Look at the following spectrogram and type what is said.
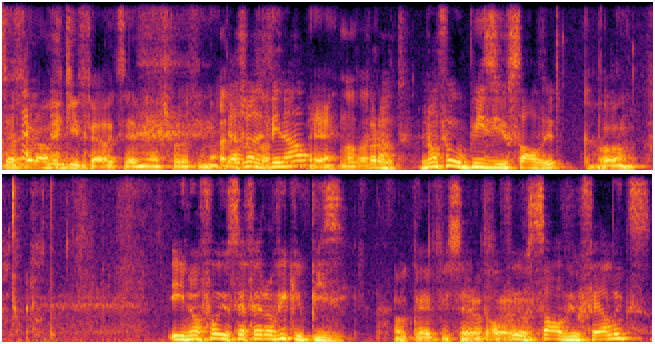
Seferovic e Félix é a minha resposta final. É a resposta final? É. Pronto. Não foi o Pizzi e o Sálvio, Bom. e não foi o Seferovic e o Pizzi. Ok, fui ser Ou foi o Sálvio e o Félix,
